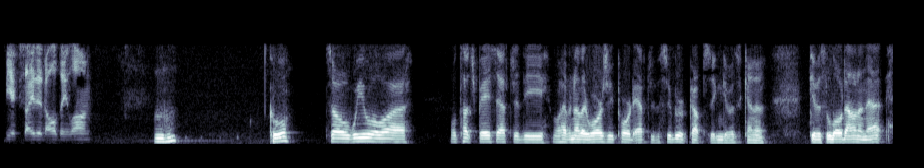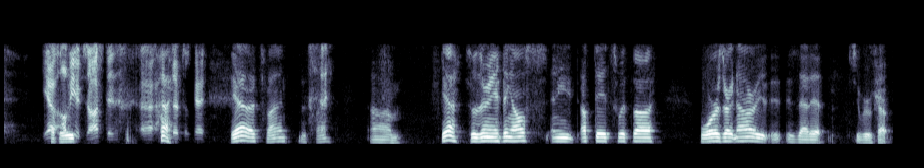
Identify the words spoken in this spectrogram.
be excited all day long. Mhm. Cool. So we will uh we'll touch base after the we'll have another WORS report after the Subaru Cup so you can give us kind of give us a lowdown on that. Yeah, I'll weeks. be exhausted. Uh, I hope that's okay. Yeah, that's fine. That's fine. um yeah, so is there anything else? Any updates with uh WORS right now or is that it? Subaru Cup.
